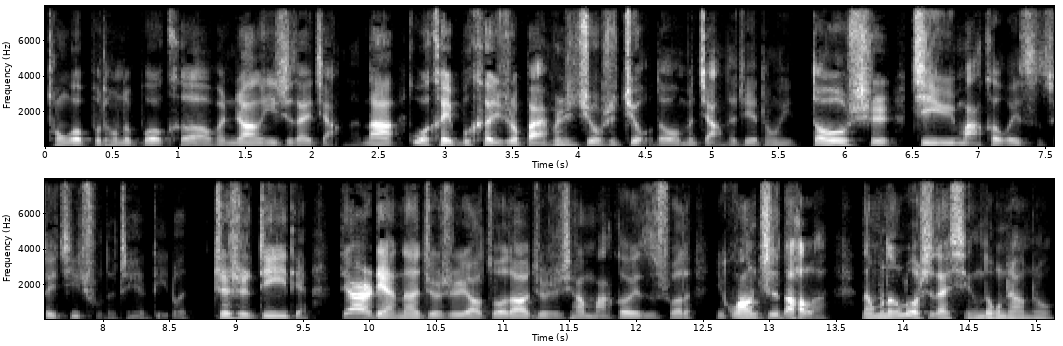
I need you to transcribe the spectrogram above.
通过不同的播客文章一直在讲的。那我可以不客气说，百分之九十九的我们讲的这些东西都是基于马克维斯最基础的这些理论，这是第一点。第二点呢，就是要做到，就是像马克维斯说的，你光知道了，能不能落实在行动当中？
